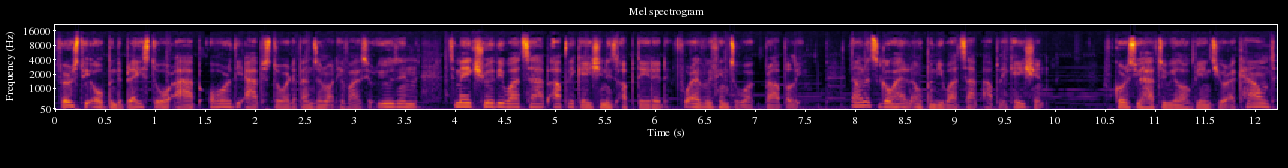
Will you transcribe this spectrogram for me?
First we open the Play Store app or the App Store, depends on what device you're using, to make sure the WhatsApp application is updated for everything to work properly. Now let's go ahead and open the WhatsApp application. Of course you have to be logged into your account.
